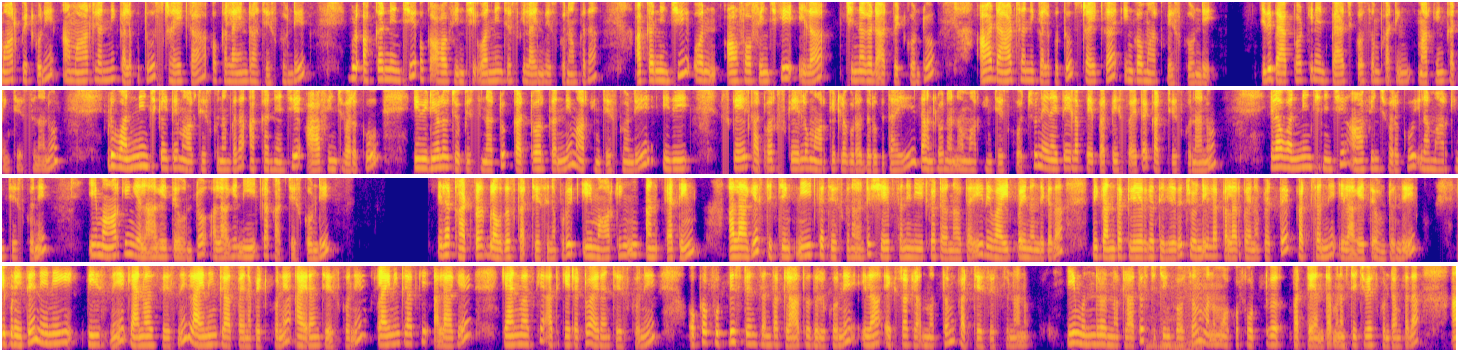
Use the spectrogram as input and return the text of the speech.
మార్క్ పెట్టుకొని ఆ మార్కులన్నీ కలుపుతూ స్ట్రైట్గా ఒక లైన్ డ్రా చేసుకోండి. ఇప్పుడు అక్కడి నుంచి ఒక హాఫ్ ఇంచ్ వన్ ఇంచెస్కి లైన్ వేసుకున్నాం కదా. అక్కడి నుంచి వన్ హాఫ్ హాఫ్ ఇంచ్కి ఇలా చిన్నగా డాట్ పెట్టుకుంటూ ఆ డాట్స్ అన్నీ కలుపుతూ స్ట్రైట్గా ఇంకో మార్క్ వేసుకోండి. ఇది బ్యాక్ పార్ట్కి నేను ప్యాచ్ కోసం కటింగ్ మార్కింగ్ కటింగ్ చేస్తున్నాను. ఇప్పుడు వన్ ఇంచ్కి అయితే మార్క్ చేసుకున్నాం కదా అక్కడి నుంచి హాఫ్ ఇంచ్ వరకు ఈ వీడియోలో చూపిస్తున్నట్టు కట్ వర్క్ అన్ని మార్కింగ్ చేసుకోండి. ఇది స్కేల్ కట్ వర్క్ స్కేల్ మార్కెట్లో కూడా దొరుకుతాయి. దాంట్లో నన్ను మార్కింగ్ చేసుకోవచ్చు. నేనైతే ఇలా పేపర్ పీస్తో అయితే కట్ చేసుకున్నాను. ఇలా వన్ ఇంచ్ నుంచి హాఫ్ ఇంచ్ వరకు ఇలా మార్కింగ్ చేసుకొని ఈ మార్కింగ్ ఎలాగైతే ఉంటో అలాగే నీట్గా కట్ చేసుకోండి. ఇలా కట్ వర్క్ బ్లౌజెస్ కట్ చేసినప్పుడు ఈ మార్కింగ్ అండ్ కటింగ్ అలాగే స్టిచ్చింగ్ నీట్గా చేసుకున్నారంటే షేప్స్ అన్నీ నీట్గా టర్న్ అవుతాయి. ఇది వైట్ పైన ఉంది కదా మీకు అంత క్లియర్గా తెలియదు. చూడండి ఇలా కలర్ పైన పెడితే కట్స్ అన్నీ ఇలాగైతే ఉంటుంది. ఇప్పుడైతే నేను ఈ పీస్ని క్యాన్వాస్ పీస్ని లైనింగ్ క్లాత్ పైన పెట్టుకొని ఐరన్ చేసుకొని లైనింగ్ క్లాత్కి అలాగే క్యాన్వాస్కి అతికేటట్టు ఐరన్ చేసుకొని ఒక ఫుట్ డిస్టెన్స్ అంత క్లాత్ వదులుకొని ఇలా ఎక్స్ట్రా క్లాత్ మొత్తం కట్ చేసేస్తున్నాను. ఈ ముందు ఉన్న క్లాత్ స్టిచ్చింగ్ కోసం మనం ఒక ఫుట్ పట్టేంత మనం స్టిచ్ వేసుకుంటాం కదా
